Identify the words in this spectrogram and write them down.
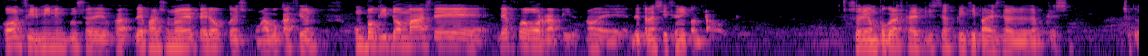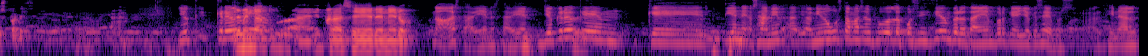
con Firmino incluso de, fa- de falso 9, pero pues una vocación un poquito más de, de juego rápido, ¿no? de, transición y contragolpe. Serían un poco las características principales del Gegenpressing. ¿Qué os parece? Yo cre- creo Tremenda que... turra, ¿eh? Para ser enero. No, está bien, está bien. Yo creo que, que tiene. O sea, a mí, a mí me gusta más el fútbol de posición, pero también porque, yo qué sé, pues al final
